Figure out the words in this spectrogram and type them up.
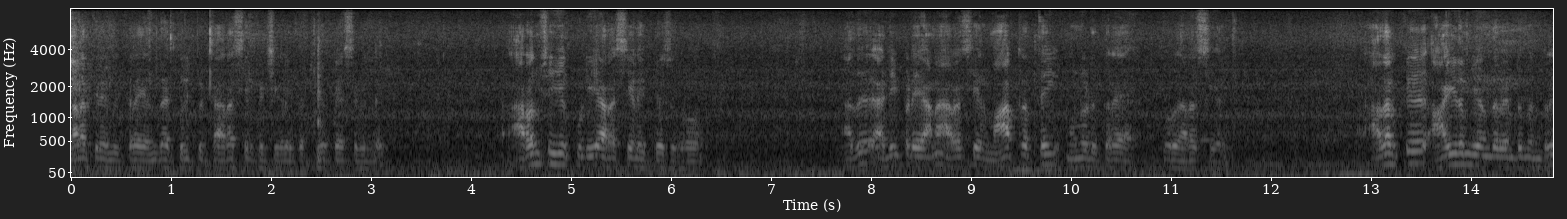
களத்தில் இருக்கிற எந்த குறிப்பிட்ட அரசியல் கட்சிகளை பற்றியோ பேசவில்லை. அறம் செய்யக்கூடிய அரசியலை பேசுகிறோம். அது அடிப்படையான அரசியல் மாற்றத்தை முன்னெடுக்கிற ஒரு அரசியல். அதற்கு ஆயுதம் ஏந்த வேண்டும் என்று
